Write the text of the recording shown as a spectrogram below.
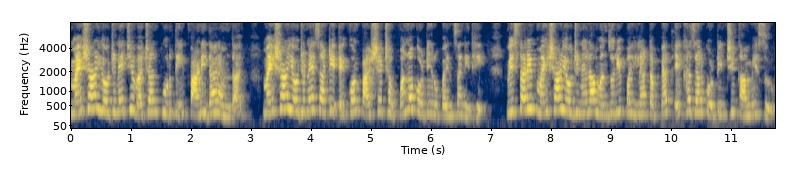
मैशाळ योजनेची वचनपूर्ती पाणीदार आमदार. मैशाळ योजनेसाठी एकूण पाचशे छप्पन्न कोटी रुपयांचा निधी. विस्तारित मैशाळ योजनेला मंजुरी पहिल्या टप्प्यात एक हजार कोटींची कामे सुरू.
